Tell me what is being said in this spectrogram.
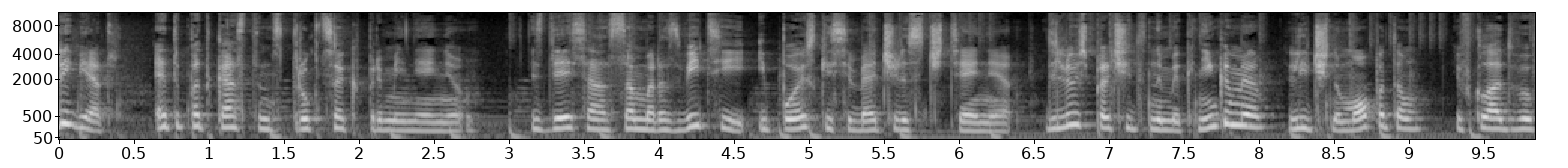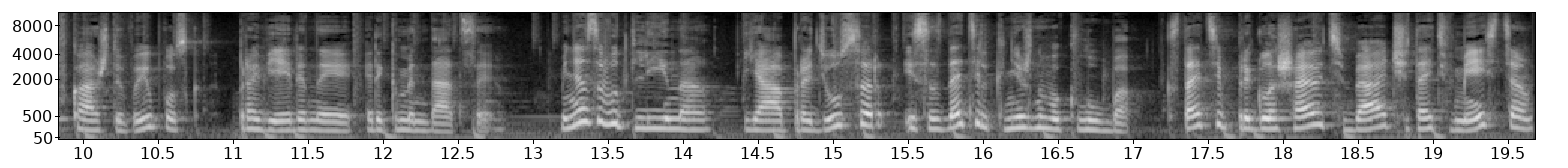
Привет! Это подкаст «Инструкция к применению». Здесь о саморазвитии и поиске себя через чтение. Делюсь прочитанными книгами, личным опытом и вкладываю в каждый выпуск проверенные рекомендации. Меня зовут Лина, я продюсер и создатель книжного клуба. Кстати, приглашаю тебя читать вместе.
